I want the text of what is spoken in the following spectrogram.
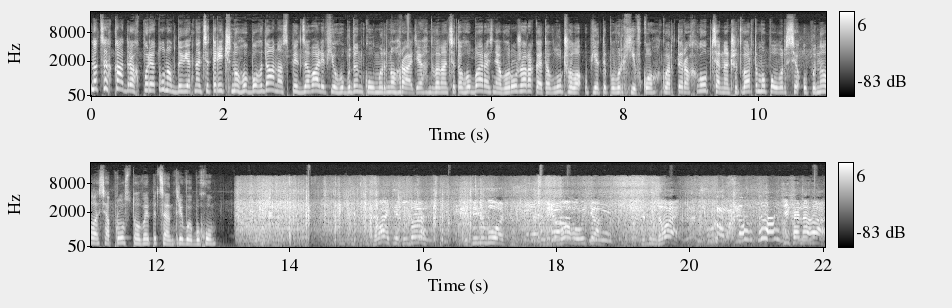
На цих кадрах порятунок 19-річного Богдана з-під завалів його будинку у Мирнограді. 12 березня ворожа ракета влучила у п'ятиповерхівку. Квартира хлопця на четвертому поверсі опинилася просто в епіцентрі вибуху. Давайте туда и переложим. Ногу вытягивай. Давай. Тихо нога.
